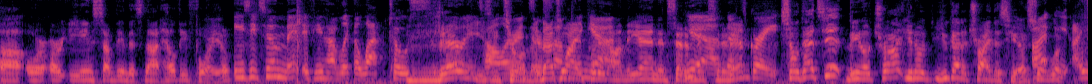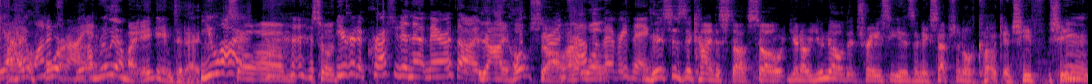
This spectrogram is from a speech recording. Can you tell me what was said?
Uh, or, or eating something that's not healthy for you. Easy to admit if you have like a lactose uh, Very easy to omit. That's why I put something, it on the end instead of Yeah, mixing it that's in. That's great. So that's it. You know, try. You know, you got to try this here. So I- look, I- yeah, have I a fork. try I'm really on my A game today. You are. So, um, so You're going to crush it in that marathon. yeah, I hope so. You're on I- top well, of everything. This is the kind of stuff. So you know, you know that Tracy is an exceptional cook, and she she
